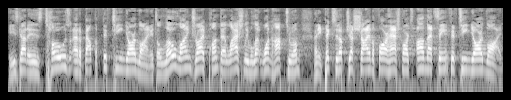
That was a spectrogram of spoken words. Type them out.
He's got his toes at about the 15 yard line. It's a low line drive punt that Lashley will let one hop to him, and he picks it up just shy of the far hash marks on that same 15 yard line.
